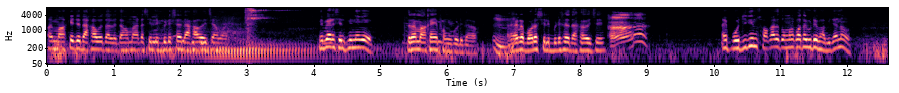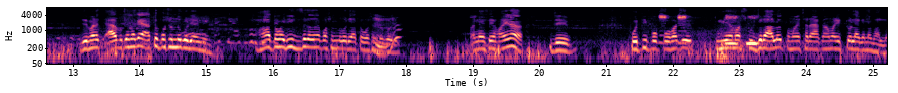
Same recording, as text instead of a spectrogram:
আমি মাকে যে দেখাবো তাহলে দেখো মা একটা সেলিব্রিটির সাথে দেখা হয়েছে আমার। নেবে একটা সেলফি নেবে? তাহলে মাকে আমি ফোন করি দাঁড়াও। একটা বড় সেলিব্রিটির সাথে দেখা হয়েছে। আমি প্রতিদিন সকালে তোমার কথা উঠে ভাবি জানো? যে মানে তোমাকে এত পছন্দ করি আমি। হ্যাঁ তোমার রিলস দেখে তোমায় পছন্দ করি এত পছন্দ করি। মানে সে হয় না যে প্রতি প্রভাতে তুমি আমার সূর্যের আলো তোমার ছাড়া একা আমার একটু লাগে না ভালো।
